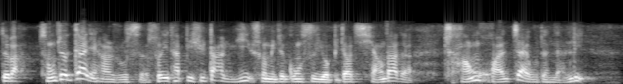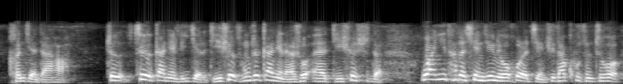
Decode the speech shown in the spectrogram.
对吧？从这个概念上如此，所以它必须大于一，说明这公司有比较强大的偿还债务的能力。很简单哈，这个这个概念理解的的确从这概念来说，哎，的确是的。万一它的现金流或者减去它库存之后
